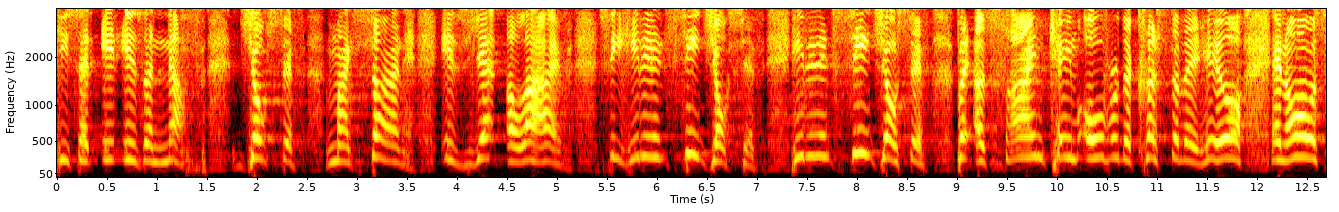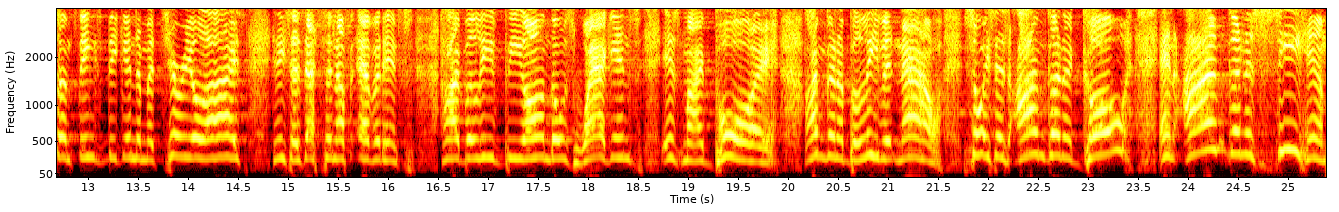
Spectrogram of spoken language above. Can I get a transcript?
He said, It is enough. Joseph, my son, is yet alive. See, he didn't see Joseph. He didn't see Joseph, but a sign came over the crest of the hill, and all of a sudden things begin to materialize. And he says, That's enough evidence. I believe beyond those wagons is my boy. I'm going to believe it now. So he says, I'm going to go and I'm going to see him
